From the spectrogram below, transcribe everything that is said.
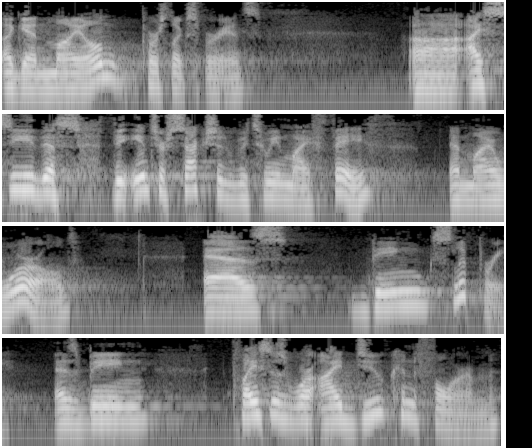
again, my own personal experience, uh, I see this, the intersection between my faith and my world as being slippery, as being places where I do conform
